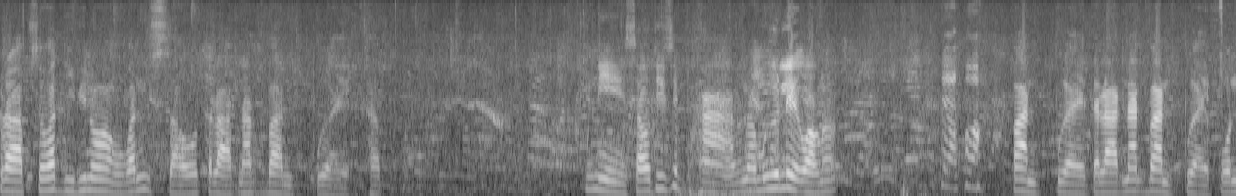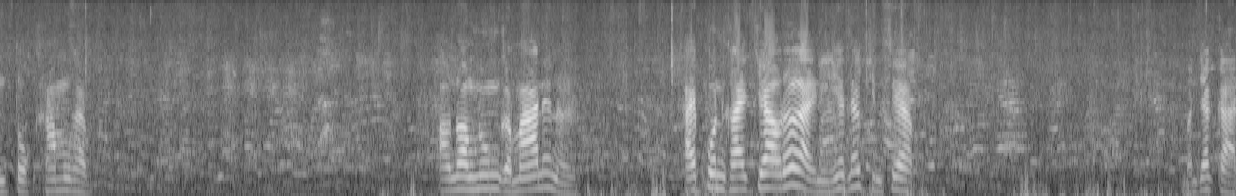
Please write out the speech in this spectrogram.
กราบสวัสดีพี่น้องวันเสาร์ตลาดนัดบ้านเปื่อยครับนี่เสาร์ที่สิบห้ามันมามือเลขออกเนาะบ้านเปื่อย ตลาดนัดบ้านเปื่อยฝนตกค่ำครับ เอาน้องนุ่งกับมาเนี่ยหน่อยขายปนขายแจ้วเด้อไอ้นี่เฮ็ดแล้วกินแซ่บบรรยากาศ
